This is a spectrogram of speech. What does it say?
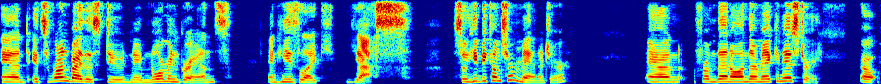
And it's run by this dude named Norman Granz, and he's like, yes. So he becomes her manager, and from then on, they're making history. Oh,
